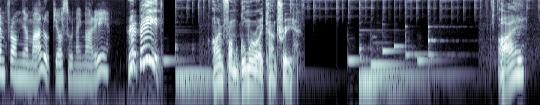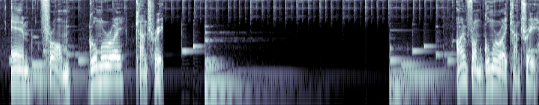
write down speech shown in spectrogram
am from Myanmar လို့ပြောဆိုနိုင်ပါတယ် Repeat! I'm from Gomeroi country. I am from Gomeroi country. I'm from Gomeroi country.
